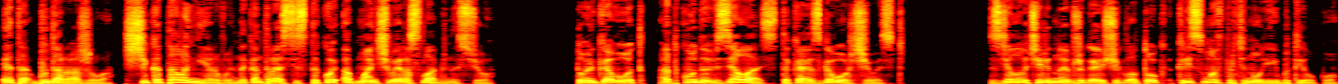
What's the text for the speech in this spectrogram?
Это будоражило, щекотало нервы на контрасте с такой обманчивой расслабленностью. Только вот откуда взялась такая сговорчивость? Сделав очередной обжигающий глоток, Крис вновь протянул ей бутылку.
